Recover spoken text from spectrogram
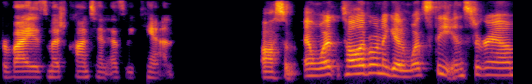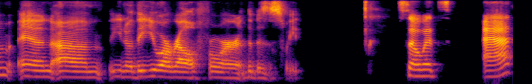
provide as much content as we can. Awesome. And what tell everyone again, what's the Instagram and um, you know, the URL for the business suite? So it's at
